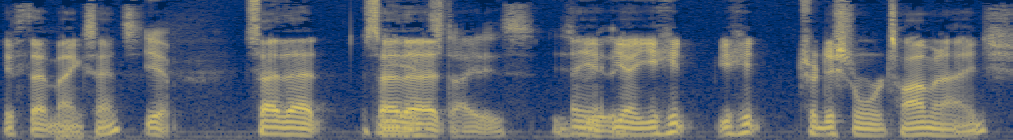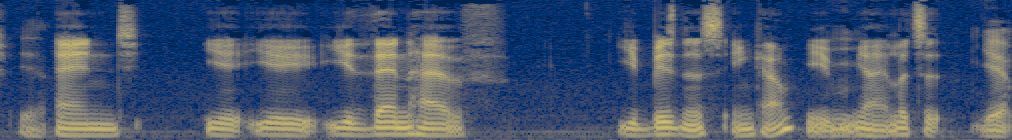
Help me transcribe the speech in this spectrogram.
if that makes sense. yep. So that so the that state is, is really, yeah, you hit you hit traditional retirement age, Yeah. and you you you then have your business income. You, Mm. you know, let's yep,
